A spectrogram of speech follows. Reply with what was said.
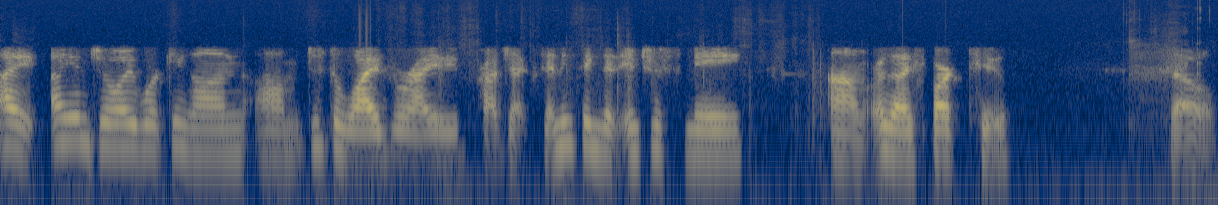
I I enjoy working on um, just a wide variety of projects, anything that interests me um, or that I spark to. So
